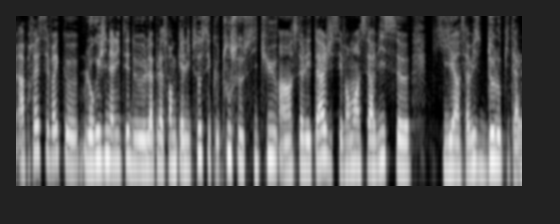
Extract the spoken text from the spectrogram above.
Après, c'est vrai que l'originalité de la plateforme Calypso, c'est que tout se situe à un seul étage c'est vraiment un service euh, qui est un service de l'hôpital.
